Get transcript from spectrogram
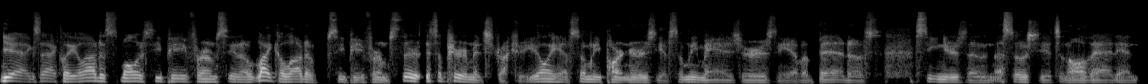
Yeah, exactly. A lot of smaller CPA firms, you know, like a lot of CPA firms, there it's a pyramid structure. You only have so many partners, you have so many managers, and you have a bed of seniors and associates and all that. And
